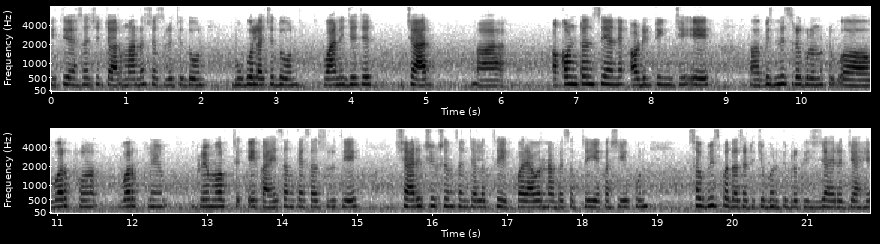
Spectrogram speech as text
इतिहासाचे चार मानसशास्त्राचे दोन भूगोलाचे दोन वाणिज्याचे चार अकाउंटन्सी आणि ऑडिटिंगचे एक बिझनेस रेग्युलमेंट वर्क फ्रॉ वर्क फ्रेम फ्रेमवर्कचे एक आहे संख्याशास्त्राचे एक शारीरिक शिक्षण संचालकचे एक पर्यावरण अभ्यासकचे एक अशी एकूण सव्वीस पदासाठीची भरती प्रक्रियेची जाहिरात जी आहे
